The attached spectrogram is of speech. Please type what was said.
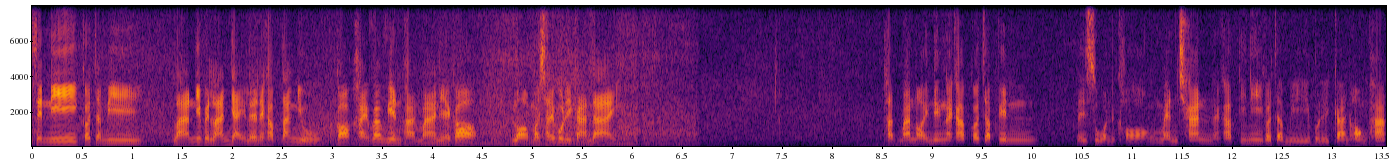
เส้นนี้ก็จะมี ร้านนี้เป็นร้านใหญ่เลยนะครับ ตั้งอยู่ก็ใครแวะเวียนผ่านมาเนี่ยก็ลองมาใช้บริการได้ ถัดมาหน่อยนึงนะครับก็จะเป็นในส่วนของแมนชั่นนะครับที่นี่ก็จะมีบริการห้องพัก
